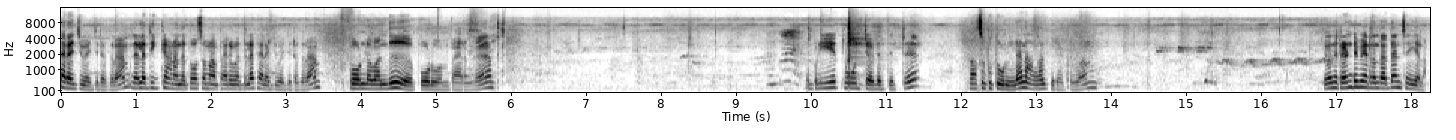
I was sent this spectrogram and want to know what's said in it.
கரைச்சி வச்சுருக்கிறோம். நல்லா திக்கான அந்த தோசை மாவு பருவத்தில் கரைச்சி வச்சுருக்கிறோம். பூண்டை வந்து போடுவோம் பாருங்க. இப்படியே துவைச்சு எடுத்துட்டு ரசுக்கு தூளில் நாங்கள் பிரட்டுவோம். இது வந்து ரெண்டு பேர் இருந்தால் தான் செய்யலாம்.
